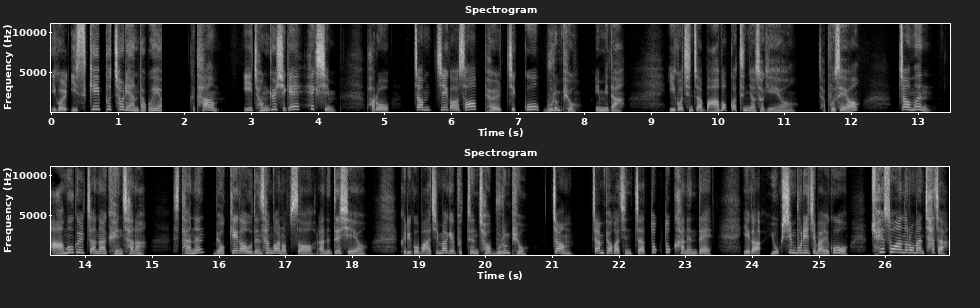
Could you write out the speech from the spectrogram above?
이걸 이스케이프 처리한다고 해요. 그 다음 이 정규식의 핵심 바로 점 찍어서 별 찍고 물음표입니다. 이거 진짜 마법 같은 녀석이에요. 자, 보세요. 점은 아무 글자나 괜찮아. 스타는 몇 개가 오든 상관없어. 라는 뜻이에요. 그리고 마지막에 붙은 저 물음표, 점, 짬표가 진짜 똑똑한 앤데 얘가 욕심 부리지 말고 최소한으로만 찾아.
